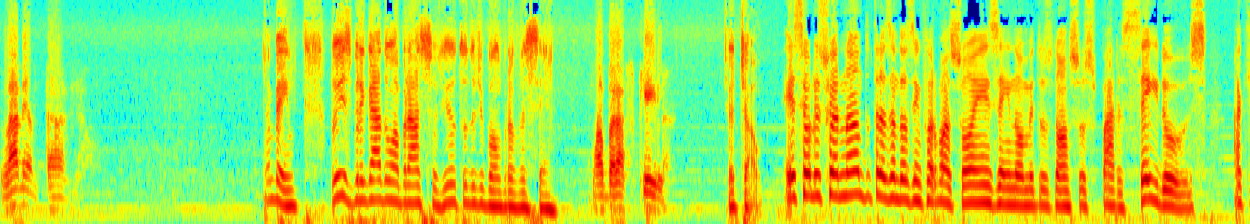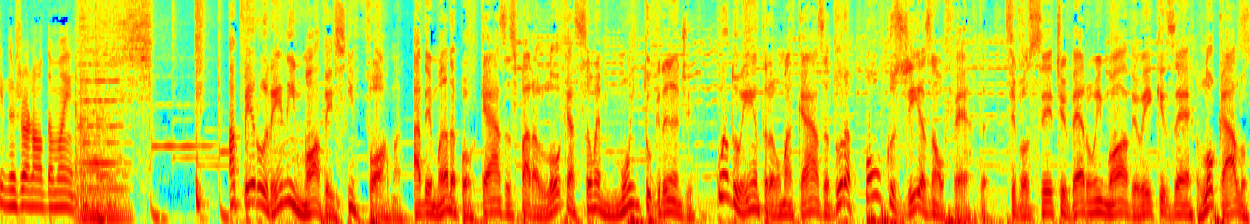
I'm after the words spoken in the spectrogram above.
Lamentável. Tá bem. Luiz, obrigado, um abraço, viu? Tudo de bom pra você. Um abraço, Keila. Tchau, tchau. Esse é o Luiz Fernando trazendo as informações em nome dos nossos parceiros aqui no Jornal da Manhã. A Perurena Imóveis informa. A demanda por casas para locação é muito grande. Quando entra uma casa, dura poucos dias na oferta. Se você tiver um imóvel e quiser locá-lo,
